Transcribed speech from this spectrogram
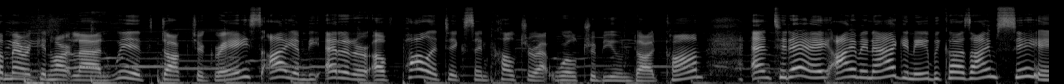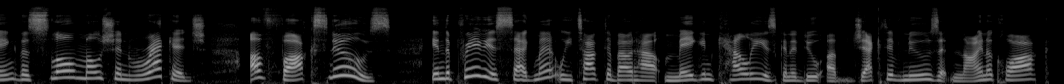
American Heartland with Dr. Grace. I am the editor of politics and culture at worldtribune.com. And today I am in agony because I'm seeing the slow motion wreckage of Fox News. In the previous segment, we talked about how Megyn Kelly is going to do objective news at 9 o'clock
